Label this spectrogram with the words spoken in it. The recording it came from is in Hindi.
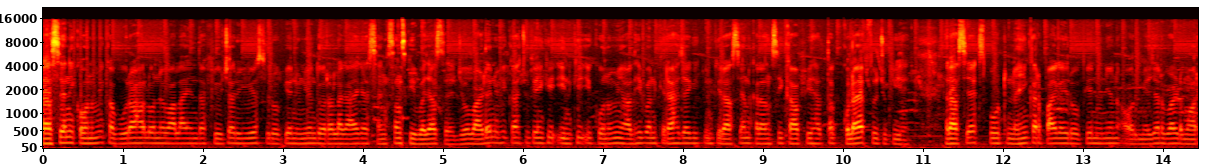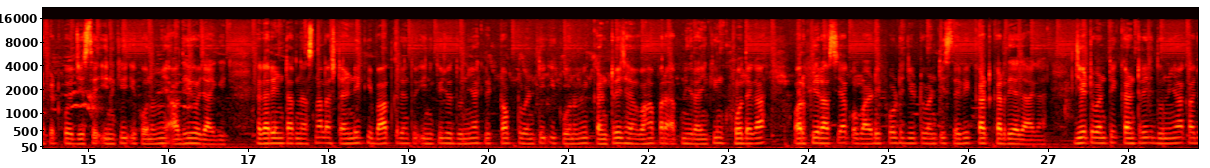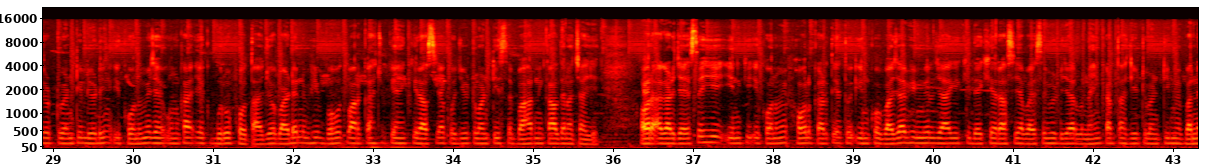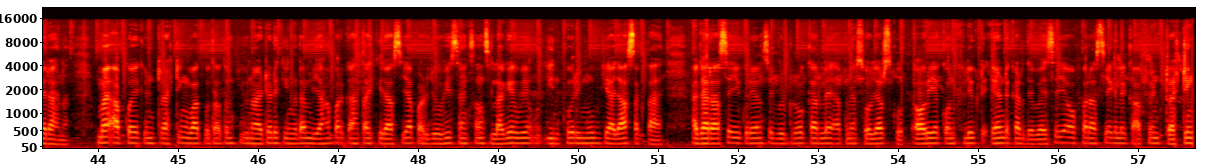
रशियन इकोनॉमी का बुरा हाल होने वाला है। In the future US European Union द्वारा लगाए गए सैंक्शंस की वजह से, जो बाइडेन भी कह चुके हैं कि इनकी इकोनॉमी आधी बन के रह जाएगी क्योंकि रशियन करेंसी काफ़ी हद तक कोलैप्स हो चुकी है। रशिया एक्सपोर्ट नहीं कर पाएगा यूरोपियन यूनियन और मेजर वर्ल्ड मार्केट को, जिससे इनकी इकोनॉमी आधी हो जाएगी। अगर इंटरनेशनल स्टैंडिंग की बात करें तो इनकी जो दुनिया की टॉप ट्वेंटी इकोनॉमिक कंट्रीज़ हैं, वहाँ पर अपनी रैंकिंग खो देगा और फिर रशिया को बाई डिफ़ॉल्ट जी से भी कट कर दिया जाएगा। जी ट्वेंटी कंट्रीज़ दुनिया का जो ट्वेंटी लीडिंग इकोनॉमीज है, उनका एक ग्रुप होता है। जो बाइडेन भी बहुत बार कह चुके हैं कि रशिया को जी ट्वेंटी से बाहर निकाल देना चाहिए। और अगर जैसे ही इनकी इकोनॉमी फॉल करती है तो इनको वजह भी मिल जाएगी कि देखिए रसिया वैसे भी डिजर्व नहीं करता जी ट्वेंटी में बने रहना। मैं आपको एक इंटरेस्टिंग बात बताता हूँ कि यूनाइटेड किंगडम यहाँ पर कहता है कि रसिया पर जो भी सेंक्शंस लगे हुए हैं, इनको रिमूव किया जा सकता है। अगर रसिया यूक्रेन से विड्रॉ कर ले अपने सोल्जर्स को और ये कॉन्फ्लिक्ट एंड कर दे, वैसे ये ऑफ़र रसिया के लिए काफ़ी इंटरेस्टिंग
